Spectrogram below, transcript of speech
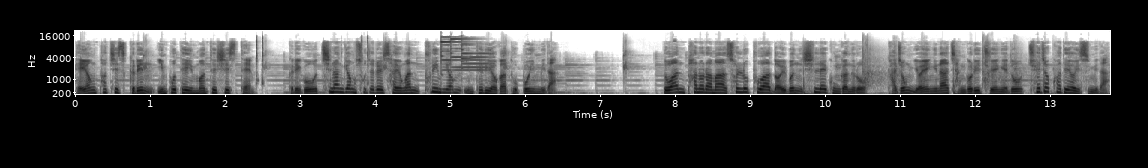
대형 터치스크린 인포테인먼트 시스템, 그리고 친환경 소재를 사용한 프리미엄 인테리어가 돋보입니다. 또한 파노라마 선루프와 넓은 실내 공간으로 가족 여행이나 장거리 주행에도 최적화되어 있습니다.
